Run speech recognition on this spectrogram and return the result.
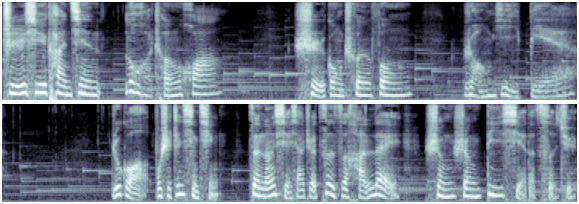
只须看尽洛城花，是共春风容易别。如果不是真性情。怎能写下这字字含泪、声声滴血的词句？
